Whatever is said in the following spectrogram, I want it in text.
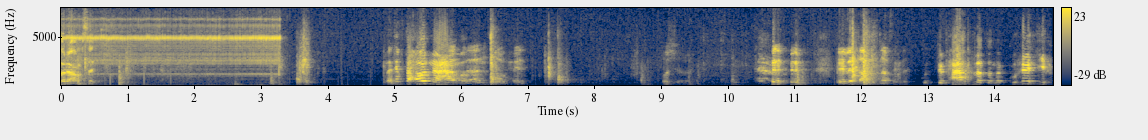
فرع عم سيد ما تفتحوا لنا يا عم فلان صبحي خش يا راجل إيه اللي انت عامل في نفسك ده؟ كنت في حفله تنكريه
